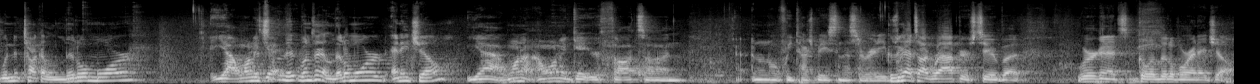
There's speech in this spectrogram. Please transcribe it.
want to talk a little more? Yeah, I want to get. To talk a little more NHL? Yeah, I want to. I want to get your thoughts on. I don't know if we touched base on this already. Because we but gotta talk Raptors too, but we're gonna go a little more NHL.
